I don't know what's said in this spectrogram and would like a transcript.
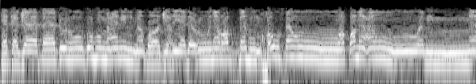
تتجافى جنوبهم عن المضاجع يدعون ربهم خوفا وطمعا ومما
